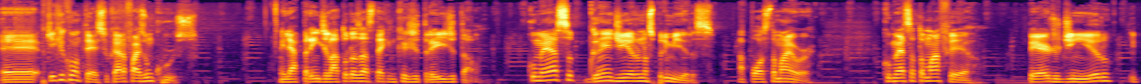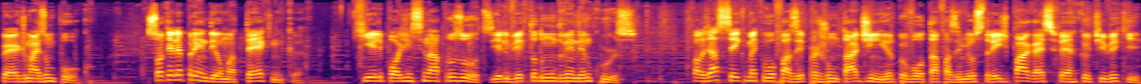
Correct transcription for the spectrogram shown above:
é, o que, que acontece? O cara faz um curso, ele aprende lá todas as técnicas de trade e tal. Começa, ganha dinheiro nas primeiras, aposta maior. Começa a tomar ferro, perde o dinheiro e perde mais um pouco. Só que ele aprendeu uma técnica que ele pode ensinar para os outros e ele vê que todo mundo vendendo curso. Fala, já sei como é que eu vou fazer para juntar dinheiro para eu voltar a fazer meus trades e pagar esse ferro que eu tive aqui.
